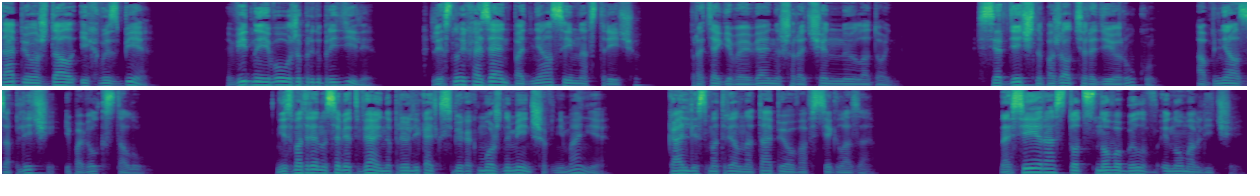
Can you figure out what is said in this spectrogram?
Тапио ждал их в избе. Видно, его уже предупредили. Лесной хозяин поднялся им навстречу, протягивая Вяйна широченную ладонь. Сердечно пожал чародею руку, обнял за плечи и повел к столу. Несмотря на совет Вяйна привлекать к себе как можно меньше внимания, Калли смотрел на Тапио во все глаза. На сей раз тот снова был в ином обличии.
